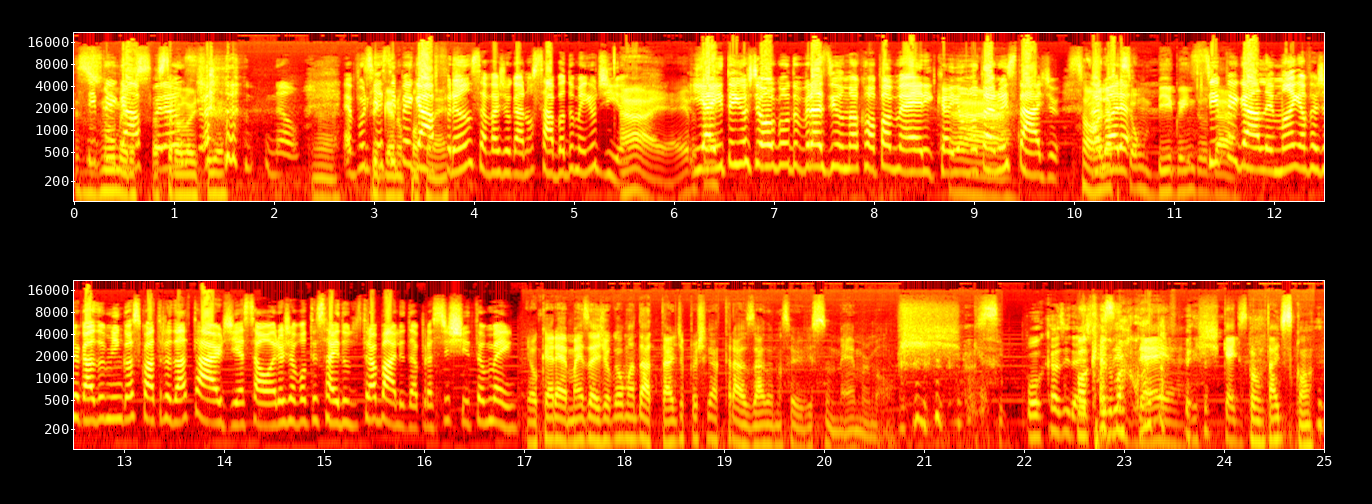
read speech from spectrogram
Esses pegar a números, França- astrologia. não. É. É porque se pegar a. França, vai jogar no sábado, meio-dia. Ah, é. E aí tem o jogo do Brasil na Copa América e eu vou estar no Ah. estádio. Só olha agora, seu umbigo, hein, Duda? Se pegar a Alemanha, vai jogar domingo às quatro da tarde. E essa hora eu já vou ter saído do trabalho, dá pra assistir também. Eu quero é, mas é jogar uma da tarde pra eu chegar atrasado no serviço mesmo, irmão. Poucas ideias. Poucas ideias. Ixi, Quer descontar, desconta.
